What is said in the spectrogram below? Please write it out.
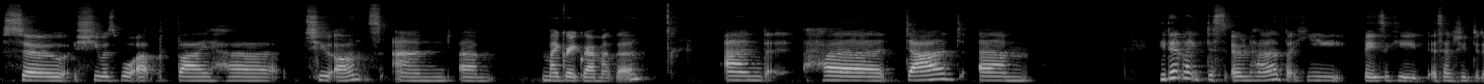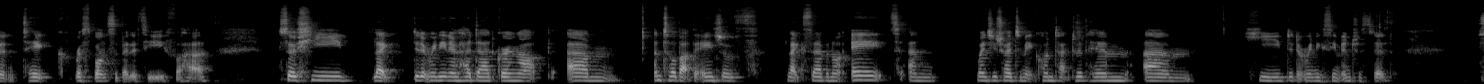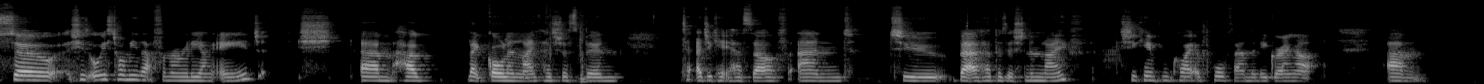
so she was brought up by her two aunts and um, my great grandmother. And her dad um he didn't like disown her but he basically essentially didn't take responsibility for her. So she like didn't really know her dad growing up um until about the age of like seven or eight and when she tried to make contact with him um he didn't really seem interested so she's always told me that from a really young age she, um her like goal in life has just been to educate herself and to better her position in life. She came from quite a poor family growing up. Um,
